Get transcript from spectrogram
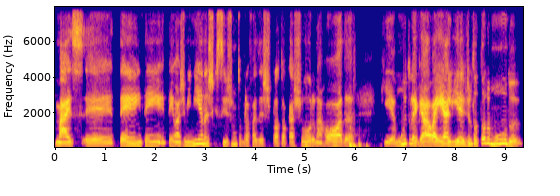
mas é, tem, tem, tem as meninas que se juntam para fazer para tocar choro na roda, que é muito legal. Aí ali junta todo mundo.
